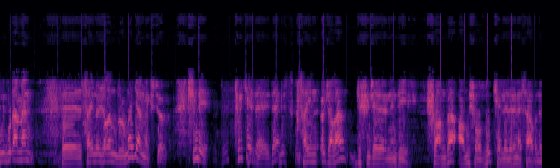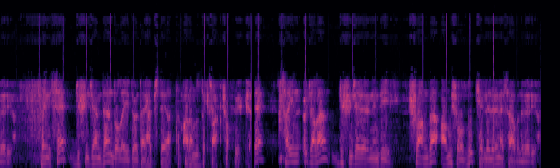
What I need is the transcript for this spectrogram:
Şimdi buradan ben e, Sayın Öcalan'ın durumuna gelmek istiyorum. Şimdi Türkiye'de de Sayın Öcalan düşüncelerinin değil, şu anda almış olduğu kellelerin hesabını veriyor. Ben ise düşüncemden dolayı 4 ay hapiste yattım. Aramızdaki fark çok büyük. De Sayın Öcalan düşüncelerinin değil, şu anda almış olduğu kellelerin hesabını veriyor.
